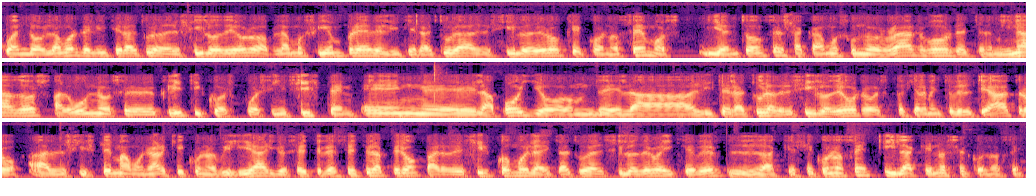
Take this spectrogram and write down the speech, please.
Cuando hablamos de literatura del siglo de oro, hablamos siempre de literatura del siglo de oro que conocemos y entonces sacamos unos rasgos determinados. Algunos eh, críticos pues insisten en eh, el apoyo de la literatura del siglo de oro, especialmente del teatro, al sistema monárquico nobiliario, etcétera, etcétera, pero para decir cómo en la literatura del siglo de oro hay que ver la que se conoce y la que no se conoce.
